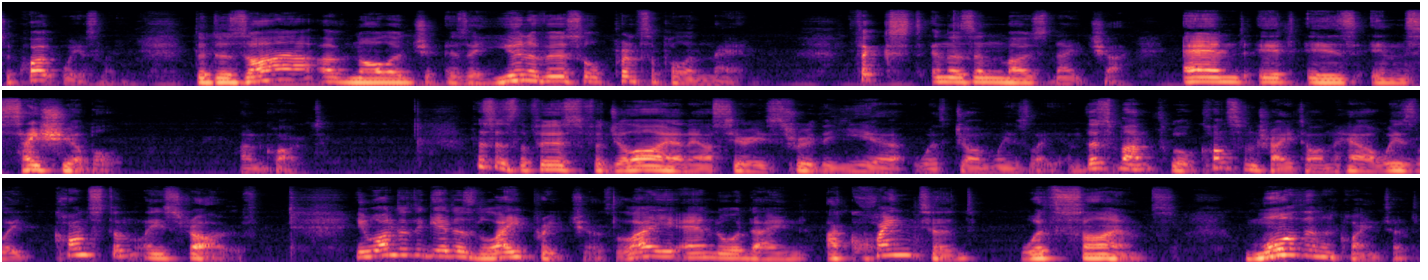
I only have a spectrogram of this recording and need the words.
To quote Wesley, the desire of knowledge is a universal principle in man, fixed in his inmost nature, and it is insatiable unquote. This is the first for July in our series Through the Year with John Wesley. And this month we'll concentrate on how Wesley constantly strove. He wanted to get his lay preachers, lay and ordained, acquainted with science. More than acquainted,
